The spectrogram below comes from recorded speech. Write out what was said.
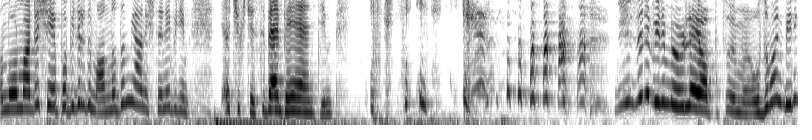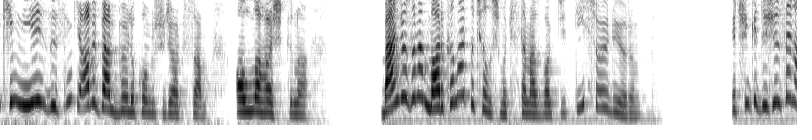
Normalde şey yapabilirdim anladım yani işte ne bileyim. Açıkçası ben beğendim. Düşünsene benim öyle yaptığımı. O zaman beni kim niye izlesin ki abi ben böyle konuşacaksam. Allah aşkına. Bence o zaman markalar da çalışmak istemez bak ciddi söylüyorum. Ya çünkü düşünsene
